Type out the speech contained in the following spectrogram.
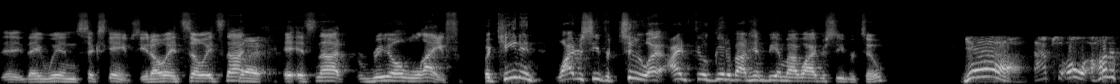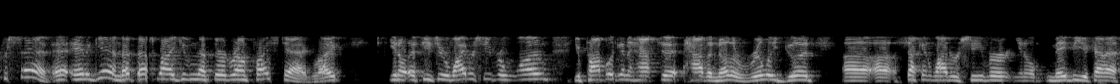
they win six games. You know, it's so it's not right. it's not real life. But Keenan, wide receiver two, I, I'd feel good about him being my wide receiver two. Yeah, absolutely. Oh, 100%. And, again, that, that's why I give him that third round price tag, right? You know, if he's your wide receiver one, you're probably going to have to have another really good uh, uh, second wide receiver. You know, maybe you kind of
